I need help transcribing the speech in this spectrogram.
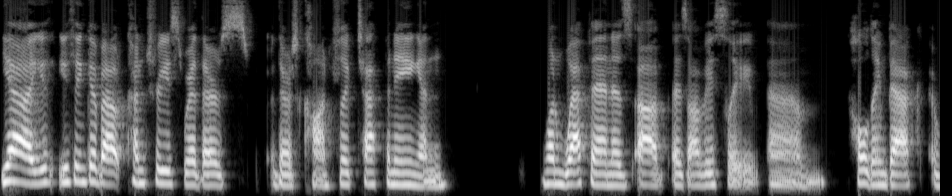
Yeah, you, you think about countries where there's there's conflict happening, and one weapon is uh, is obviously um, holding back uh,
